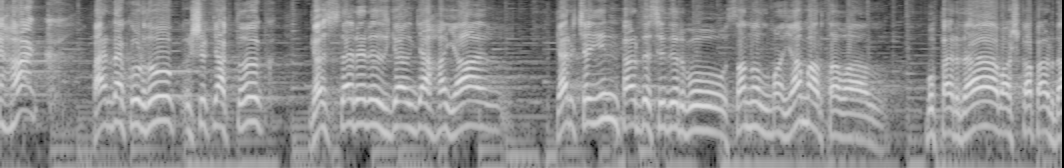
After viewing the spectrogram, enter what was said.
hak! Perde kurduk, ışık yaktık, gösteririz gölge hayal. Gerçeğin perdesidir bu, sanılmaya martaval. Bu perde başka perde,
